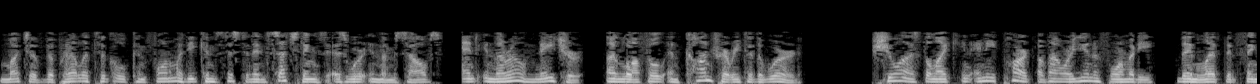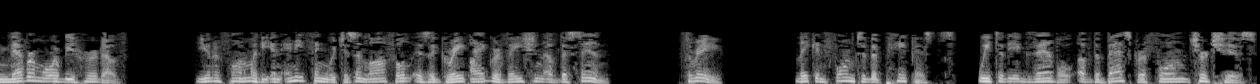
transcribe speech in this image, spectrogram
Much of the prelatical conformity consisted in such things as were in themselves, and in their own nature, unlawful and contrary to the word. Show us the like in any part of our uniformity, then let that thing never more be heard of. Uniformity in anything which is unlawful is a great aggravation of the sin. 3. They conform to the papists, we to the example of the best reformed churches,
